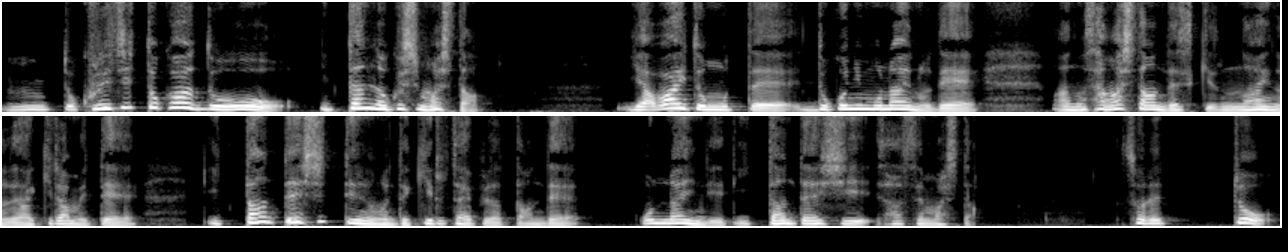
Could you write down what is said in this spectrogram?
うんと、クレジットカードを一旦なくしました。やばいと思って、どこにもないので、あの、探したんですけど、ないので諦めて、一旦停止っていうのができるタイプだったんで、オンラインで一旦停止させました。それと、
